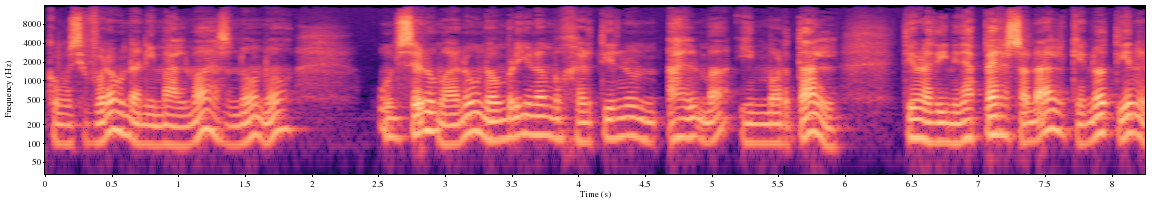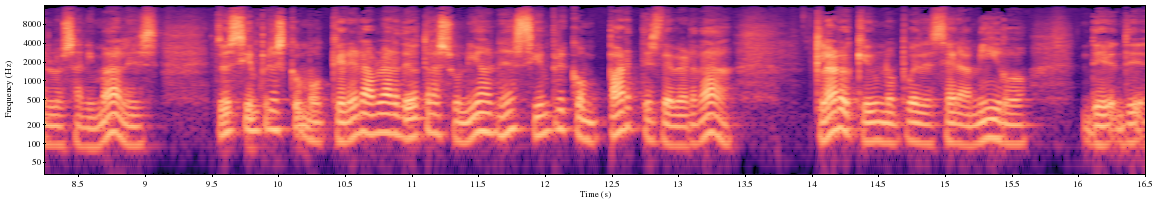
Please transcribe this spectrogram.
como si fuera un animal más, no, no. Un ser humano, un hombre y una mujer tienen un alma inmortal, tiene una dignidad personal que no tienen los animales. Entonces siempre es como querer hablar de otras uniones, siempre con partes de verdad. Claro que uno puede ser amigo de, de,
